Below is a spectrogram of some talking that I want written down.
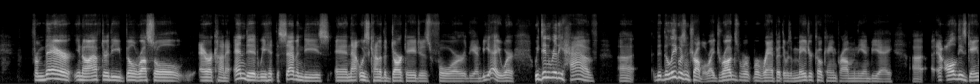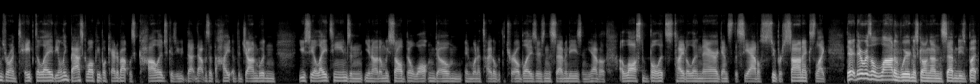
from there you know after the bill russell era kind of ended we hit the 70s and that was kind of the dark ages for the nba where we didn't really have uh, the, the league was in trouble, right? Drugs were, were rampant. There was a major cocaine problem in the NBA. Uh, all of these games were on tape delay. The only basketball people cared about was college because you that, that was at the height of the John Wooden UCLA teams. And, you know, then we saw Bill Walton go and, and win a title with the Trailblazers in the 70s. And you have a, a Lost Bullets title in there against the Seattle Supersonics. Like there, there was a lot of weirdness going on in the 70s. But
